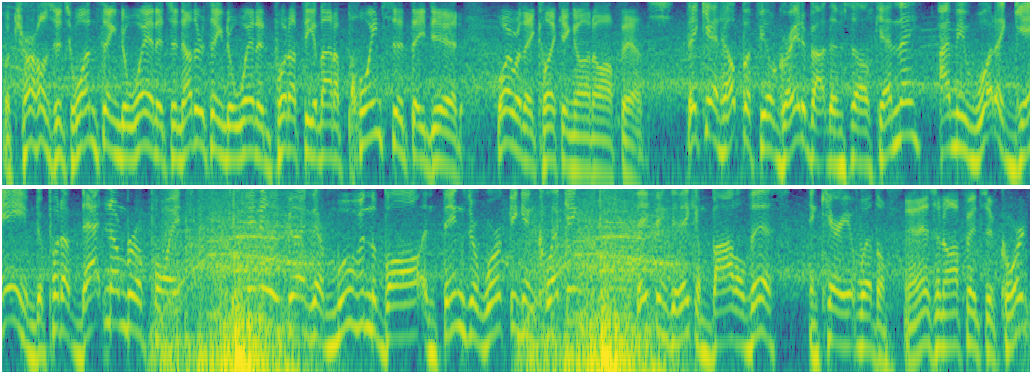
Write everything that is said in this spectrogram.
Well, Charles, it's one thing to win. It's another thing to win and put up the amount of points that they did. Boy, were they clicking on offense. They can't help but feel great about themselves, can they? I mean, what a game to put up that number of points, continually feel like they're moving the ball and things are working and clicking. They think that they can bottle this and carry it with them. And as an offensive court,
